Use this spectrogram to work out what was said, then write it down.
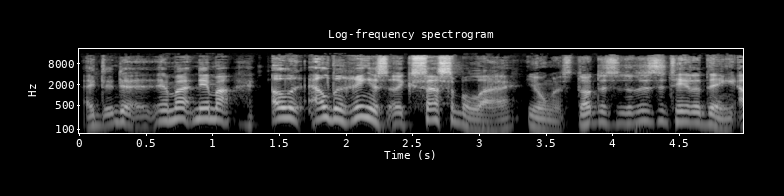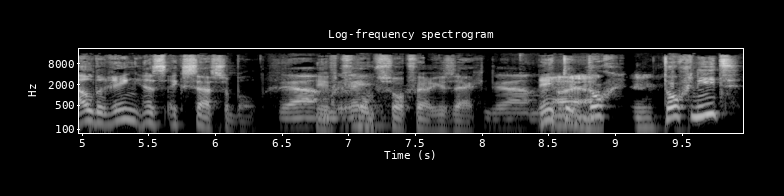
eh, de- de- Nee, maar, nee, maar Elden, Elden Ring is accessible, hè, jongens. Dat is, dat is het hele ding. Elden Ring is accessible, Ja, heeft maar From Software gezegd. Ja, maar- Nee, Ah, ja. toch, toch niet?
